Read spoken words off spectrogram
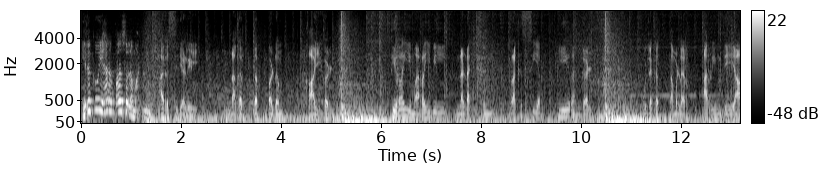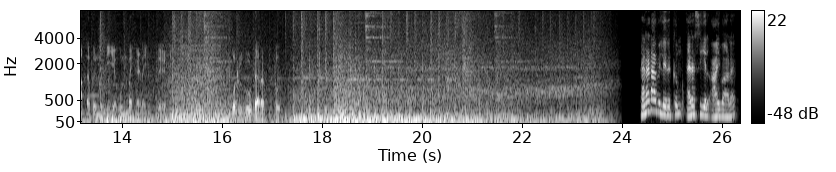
இதுக்கு யாரும் பதில் சொல்ல மாட்டாங்க. அரசியலில் நகர்த்தப்படும் காய்கள். திரைமறைவில் நடக்கும் ரகசிய பீரங்கள். உலகத் தமிழர் அறிந்தேயாக வேண்டிய உண்மைகளை தேடி. ஒரு உடறுப்பு கனடாவில் இருக்கும் அரசியல் ஆய்வாளர்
